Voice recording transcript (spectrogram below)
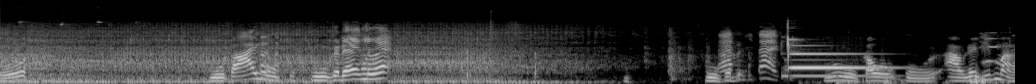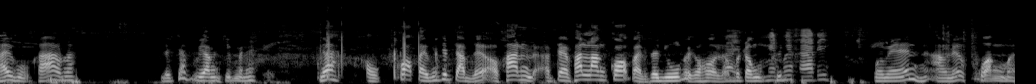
โอ้ หมูตายหมูหมูกระแดงเลยแวะหมูกระใต้หมูเกาหมูเอาในชิมมาให้หมูขาวนะเดี๋ยวจับเรียังชิมมันนะนะเอาเกาะไปมันจะจับเลยเอาพันเอาแต่พันล่างเกาะไปก็ยูไปก็พอแล้วไม่ต้องไม่ขึ้นไม่ขาดดิโมเมนต์เอาเนื้อควงมา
